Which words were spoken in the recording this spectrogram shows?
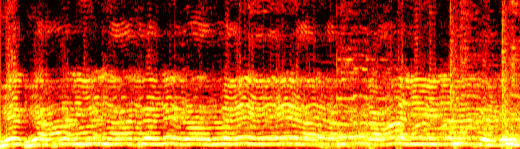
હે કાળી લાગણ રમે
